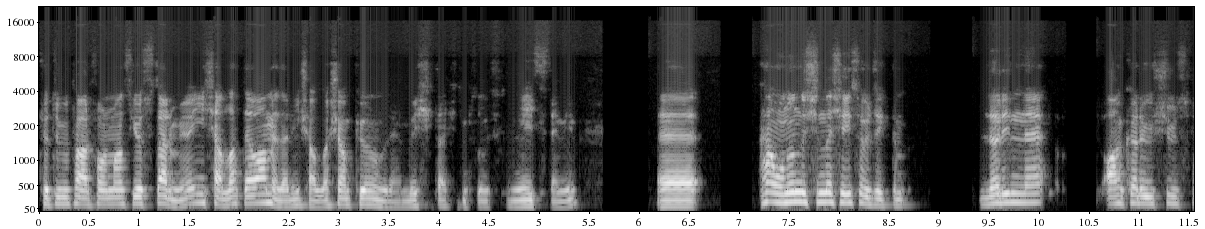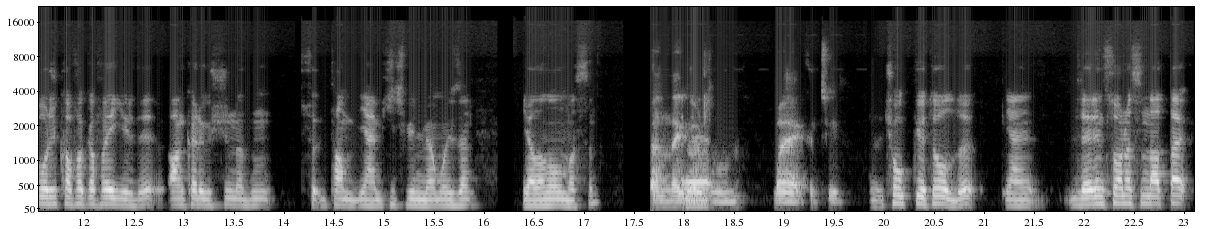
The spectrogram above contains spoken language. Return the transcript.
kötü bir performans göstermiyor. İnşallah devam eder. İnşallah şampiyon olur yani. Beşiktaş'tım sonuçta. Niye istemeyeyim? Ee, ha onun dışında şeyi söyleyecektim. Larin'le Ankara güçlü bir sporcu kafa kafaya girdi. Ankara güçlünün adını tam yani hiç bilmiyorum o yüzden yalan olmasın. Ben de gördüm onu. Bayağı kötüydü. Çok kötü oldu. Yani Larin sonrasında hatta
